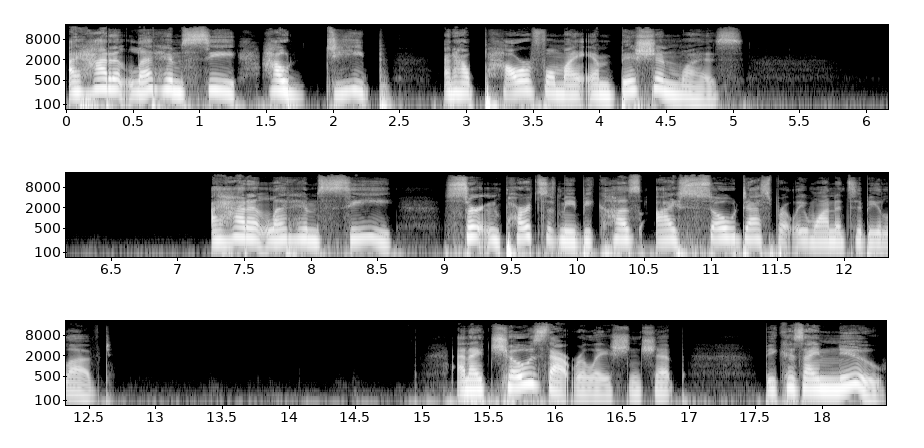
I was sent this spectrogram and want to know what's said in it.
I hadn't let him see how deep and how powerful my ambition was. I hadn't let him see certain parts of me because I so desperately wanted to be loved. And I chose that relationship because I knew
